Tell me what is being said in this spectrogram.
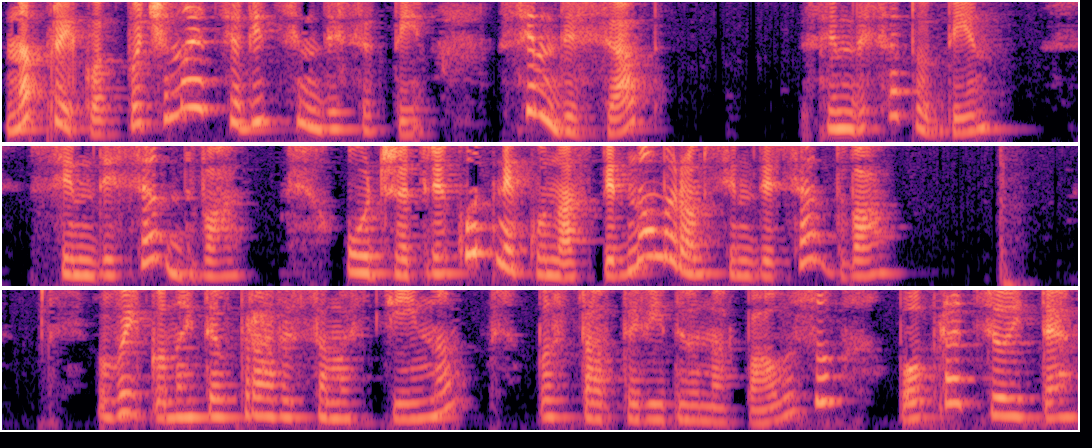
Наприклад, починається від 70. 70, 71, 72. Отже, трикутник у нас під номером 72. Виконайте вправи самостійно, поставте відео на паузу, попрацюйте.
